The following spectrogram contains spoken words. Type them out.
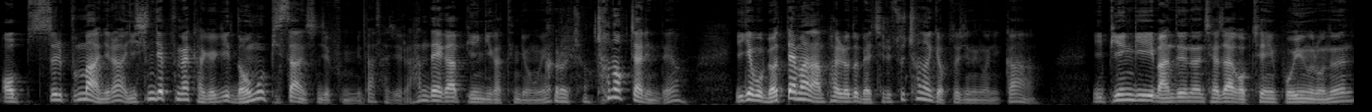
없을 뿐만 아니라 이 신제품의 가격이 너무 비싼 신제품입니다. 사실은 한 대가 비행기 같은 경우에 그렇죠. 천억짜리인데요. 이게 뭐 몇 대만 안 팔려도 매출이 수천억이 없어지는 거니까 이 비행기 만드는 제작 업체인 보잉으로는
